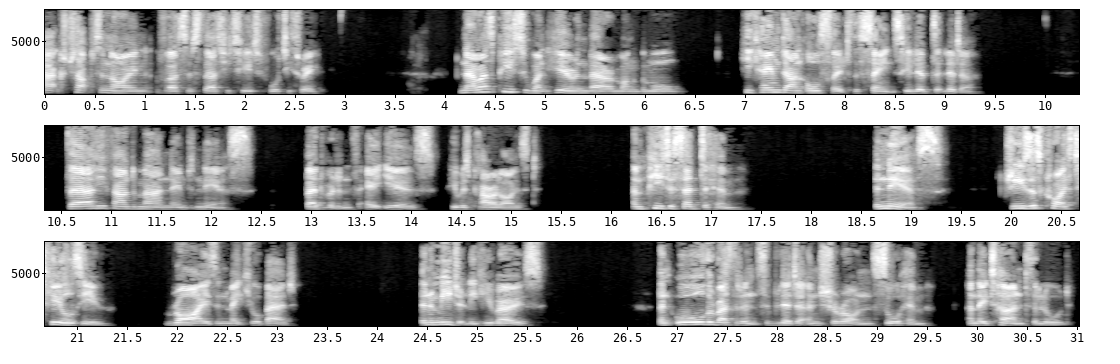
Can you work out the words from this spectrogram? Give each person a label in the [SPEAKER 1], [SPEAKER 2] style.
[SPEAKER 1] Acts chapter 9, verses 32 to 43. Now as Peter went here and there among them all, he came down also to the saints who lived at Lydda. There he found a man named Aeneas, bedridden for eight years, who was paralyzed. And Peter said to him, Aeneas, Jesus Christ heals you. Rise and make your bed. And immediately he rose. And all the residents of Lydda and Sharon saw him, and they turned to the Lord.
